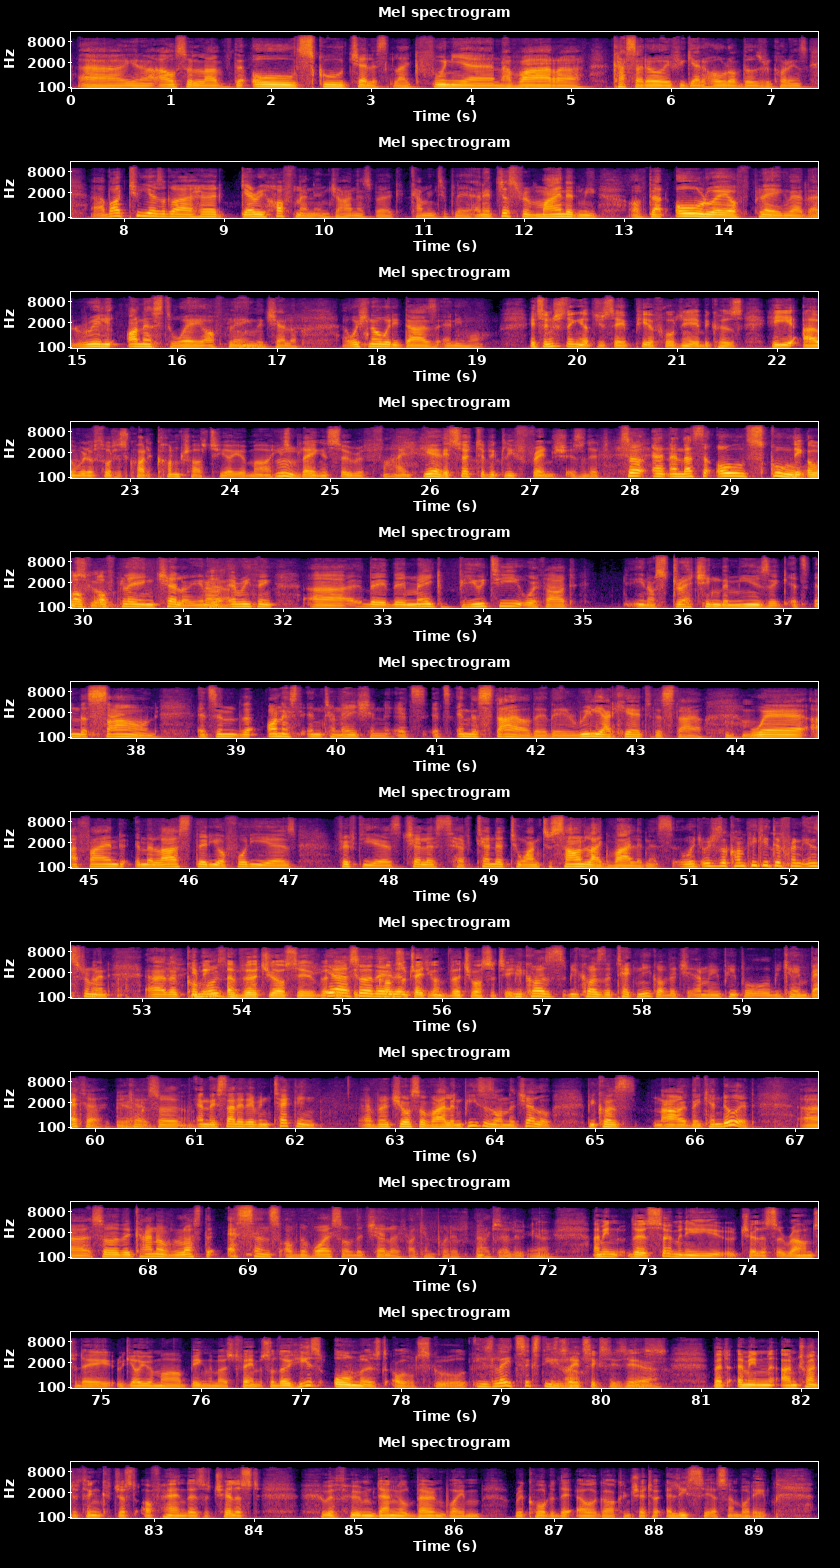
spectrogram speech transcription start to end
Uh, you know, I also love the old school cellists like Funia, Navarra, Casado, if you get hold of those recordings. Uh, about two years ago, I heard Gary Hoffman in Johannesburg coming to play, and it just reminded me of that old way of playing, that, that really honest way of playing the cello, uh, which nobody does anymore. It's interesting that you say Pierre Fournier because he, I would have thought, is quite a contrast to Yo-Yo Ma. His playing is so refined. Yes. It's so typically French, isn't it? So and, and that's the old school, The old of, school. of playing cello. You know, Yeah. everything. Uh, they they make beauty without, you know, stretching the music. It's in the sound. It's in the honest intonation. It's it's in the style. They they really adhere to the style. Mm-hmm. Where I find in the last thirty or forty years. 50 years, cellists have tended to want to sound like violinists, which, which is a completely different instrument. Uh, the You mean a virtuoso, Yeah, uh, so they- concentrating on virtuosity. because because the technique of the ch- I mean people became better Yeah, so and they started even tackling uh, virtuoso violin pieces on the cello because now they can do it uh, so they kind of lost the essence of the voice of the cello if I can put it like Absolutely. that. Yeah. I mean, there's so many cellists around today, Yo-Yo Ma being the most famous, although he's almost old school. He's late 60s He's now. late 60s, yes. But, I mean, I'm trying to think just offhand. There's a cellist with whom Daniel Barenboim recorded the Elgar Concerto, Alicia somebody.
